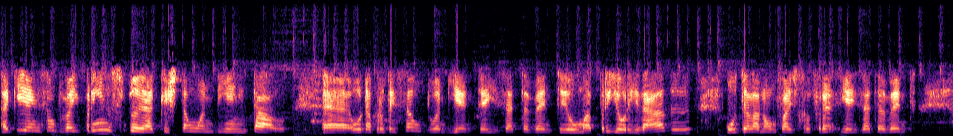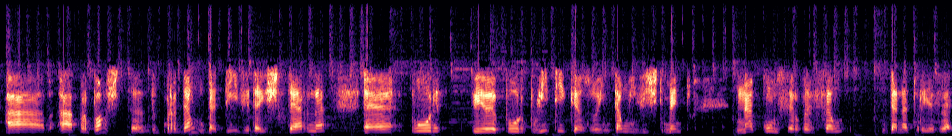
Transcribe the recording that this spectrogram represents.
Aqui em São e Príncipe, a questão ambiental uh, ou da proteção do ambiente é exatamente uma prioridade. O TELA não faz referência exatamente à, à proposta de perdão da dívida externa uh, por por políticas ou então investimento na conservação da natureza.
